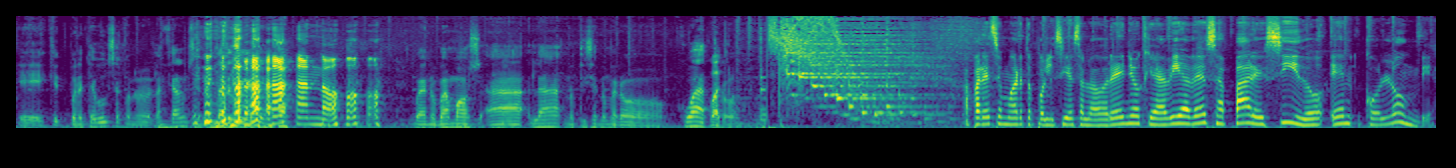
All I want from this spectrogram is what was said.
Eh, que ponete buxa con las calmas. no. Bueno, vamos a la noticia número 4. Aparece muerto policía salvadoreño que había desaparecido en Colombia.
